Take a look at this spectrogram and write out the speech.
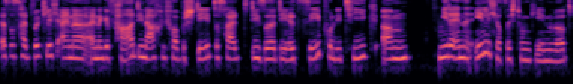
Es ist halt wirklich eine, eine Gefahr, die nach wie vor besteht, dass halt diese DLC-Politik ähm, wieder in eine ähnliche Richtung gehen wird.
